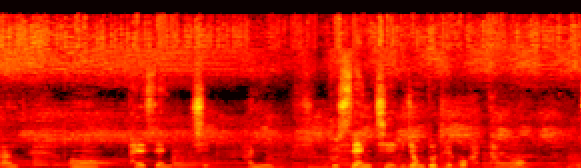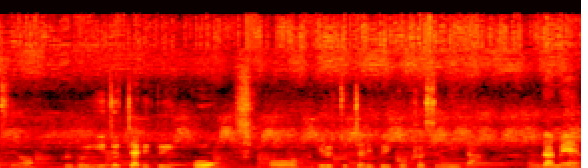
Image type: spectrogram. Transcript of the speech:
한 어, 8cm 한 9cm 이 정도 될 것 같아요. 보세요. 그리고 2두짜리도 있고 어, 1두짜리도 있고 그렇습니다. 그 다음에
